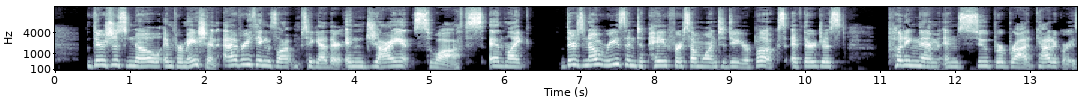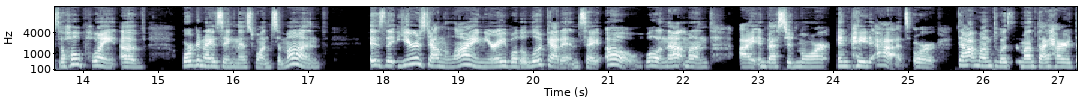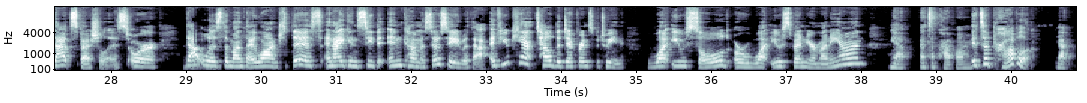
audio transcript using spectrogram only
there's just no information. Everything's lumped together in giant swaths. And like, there's no reason to pay for someone to do your books if they're just putting them in super broad categories. The whole point of organizing this once a month is that years down the line, you're able to look at it and say, oh, well, in that month, I invested more in paid ads, or that month was the month I hired that specialist, or that was the month I launched this, and I can see the income associated with that. If you can't tell the difference between what you sold or what you spend your money on, Yeah, that's a problem. it's a problem. Yeah.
